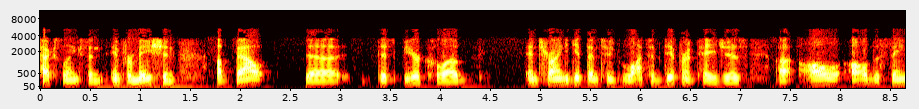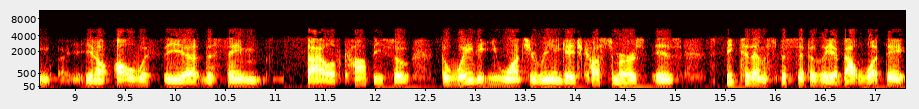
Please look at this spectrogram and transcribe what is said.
text links and information about this beer club and trying to get them to lots of different pages uh, all all the same, you know, all with the the same style of copy. So the way that you want to re-engage customers is speak to them specifically about what they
